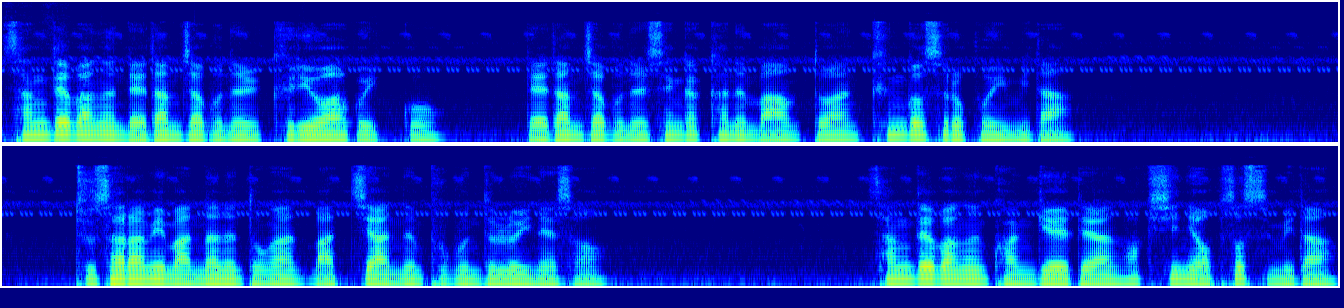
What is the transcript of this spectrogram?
상대방은 내담자분을 그리워하고 있고 내담자분을 생각하는 마음 또한 큰 것으로 보입니다. 두 사람이 만나는 동안 맞지 않는 부분들로 인해서 상대방은 관계에 대한 확신이 없었습니다.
